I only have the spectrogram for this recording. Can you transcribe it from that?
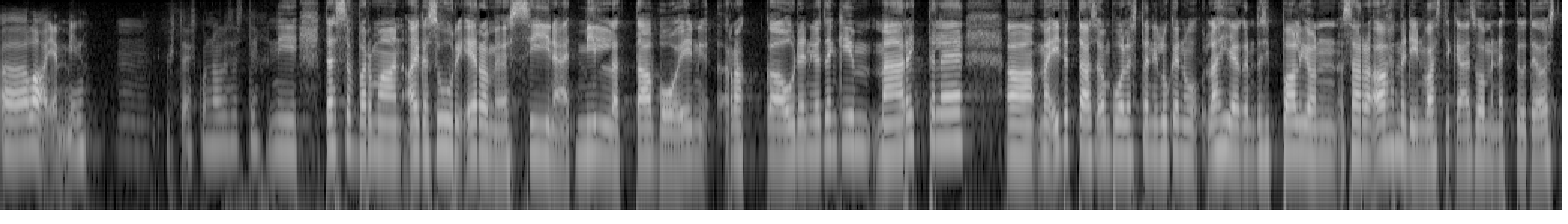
ää, laajemmin yhteiskunnallisesti. Niin, tässä on varmaan aika suuri ero myös siinä, että millä tavoin rakkauden jotenkin määrittelee. Uh, mä itse taas olen puolestani lukenut lähiaikoina tosi paljon Sara Ahmedin vastikään suomennettua teosta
